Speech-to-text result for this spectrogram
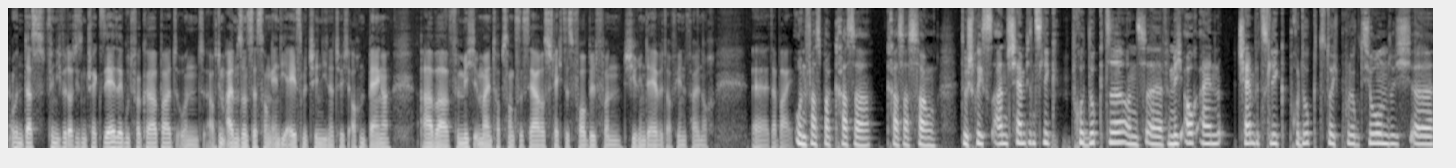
und das, finde ich, wird auf diesem Track sehr, sehr gut verkörpert. Und auf dem Album sonst der Song NDAs mit Shindy natürlich auch ein Banger. Aber für mich in meinen Top-Songs des Jahres schlechtes Vorbild von Shirin David auf jeden Fall noch äh, dabei. Unfassbar krasser, krasser Song. Du sprichst an Champions League Produkte und äh, für mich auch ein Champions League Produkt durch Produktion, durch äh,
